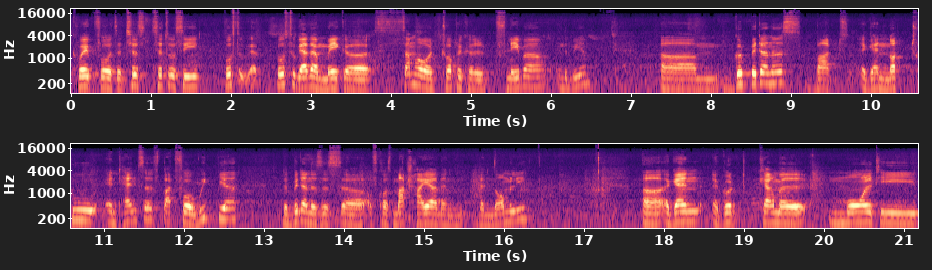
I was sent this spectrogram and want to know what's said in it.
grapefruit, the citrusy. Both, to, both together make a somehow a tropical flavor in the beer. Um, good bitterness, but again not too intensive. But for wheat beer, the bitterness is uh, of course much higher than than normally. Uh, again, a good caramel malty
